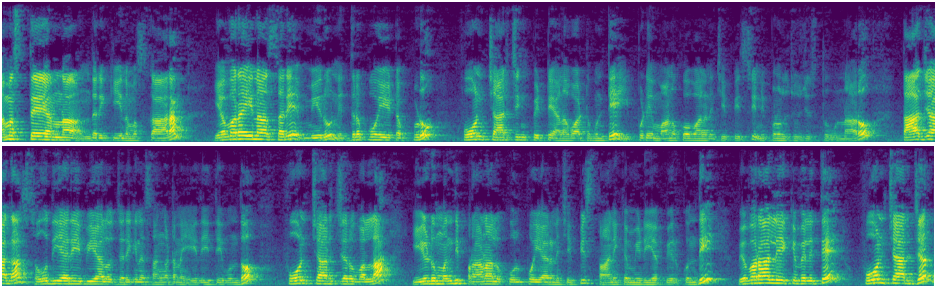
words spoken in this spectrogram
నమస్తే అన్న అందరికీ నమస్కారం. ఎవరైనా సరే మీరు నిద్రపోయేటప్పుడు ఫోన్ ఛార్జింగ్ పెట్టే అలవాటు ఉంటే ఇప్పుడే మానుకోవాలని చెప్పేసి నిపుణులు సూచిస్తూ ఉన్నారు. తాజాగా సౌదీ అరేబియాలో జరిగిన సంఘటన ఏదైతే ఉందో ఫోన్ ఛార్జర్ వల్ల ఏడు మంది ప్రాణాలు కోల్పోయారని చెప్పి స్థానిక మీడియా పేర్కొంది. వివరాలేకి వెళితే ఫోన్ ఛార్జర్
